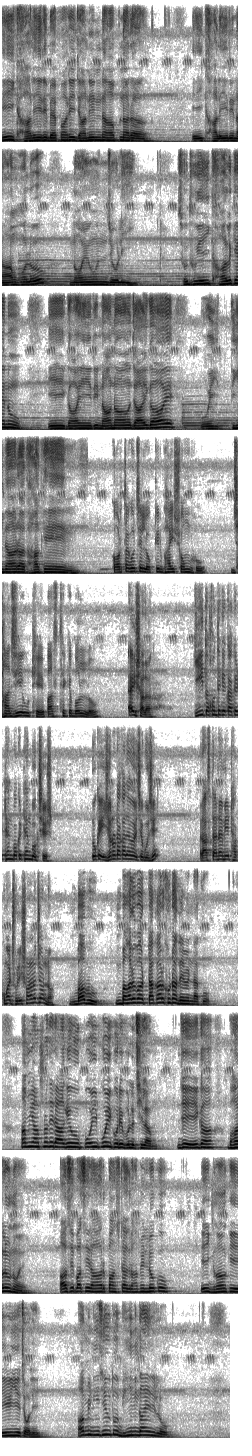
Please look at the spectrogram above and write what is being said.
এই খালের ব্যাপারে জানেন না আপনারা। এই খালের নাম হলো নয়নজলি। শুধু এই খাল কেন? এই গাঁয়ের নানা জায়গায় ওই তিনারা থাকেন। কর্তাগোছের লোকটির ভাই শম্ভু ঝাঁঝিয়ে উঠে পাশ থেকে বলল এই শালা কি তখন থেকে কাকের ঠ্যাং বকে ঠ্যাং বকছিস? তোকে এই জন্য টাকা দেওয়া হয়েছে বুঝে? রাস্তায় নামিয়ে ঠাকুমার ঝুলি শোনানোর জন্য? বাবু বারবার টাকার খোঁটা দেবেন না কো। আমি আপনাদের আগেও পই পই করে বলেছিলাম যে এ গা ভালো নয়। আশেপাশের আর পাঁচটা গ্রামের লোকও এই গাঁকে এড়িয়ে চলে। আমি নিজেও তো ভিন গাঁয়ের লোক।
